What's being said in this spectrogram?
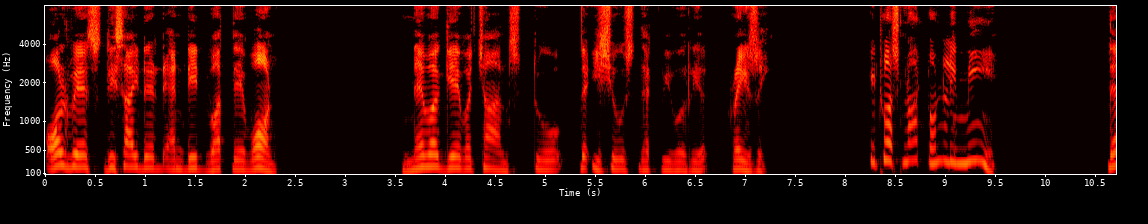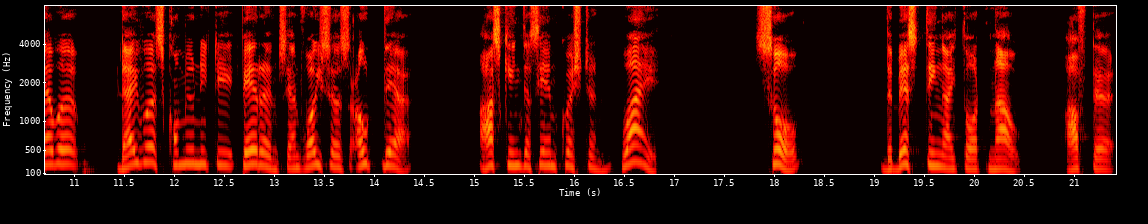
always decided and did what they want never gave a chance to the issues that we were re- raising. It was not only me. There were diverse community parents and voices out there asking the same question why? So, the best thing I thought now, after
